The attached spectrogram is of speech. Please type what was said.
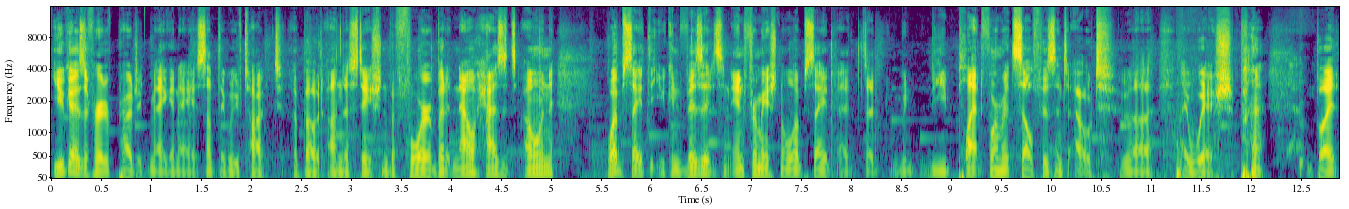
You guys have heard of Project Megane, something we've talked about on this station before, but it now has its own website that you can visit. It's an informational website. Uh, the, we, the platform itself isn't out. Uh, I wish. but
